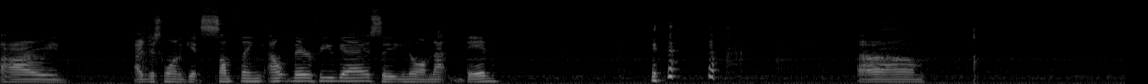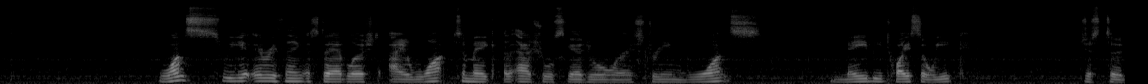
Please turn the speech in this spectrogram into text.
I I just want to get something out there for you guys so you know I'm not dead. Um, once we get everything established, I want to make an actual schedule where I stream once, maybe twice a week, just to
